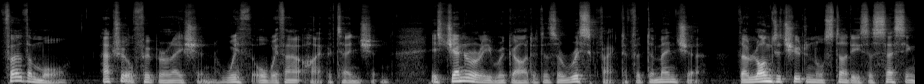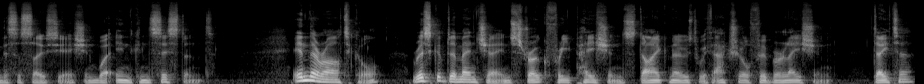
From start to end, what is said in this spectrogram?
Furthermore, atrial fibrillation, with or without hypertension, is generally regarded as a risk factor for dementia, though longitudinal studies assessing this association were inconsistent. In their article, Risk of Dementia in Stroke Free Patients Diagnosed with Atrial Fibrillation, data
